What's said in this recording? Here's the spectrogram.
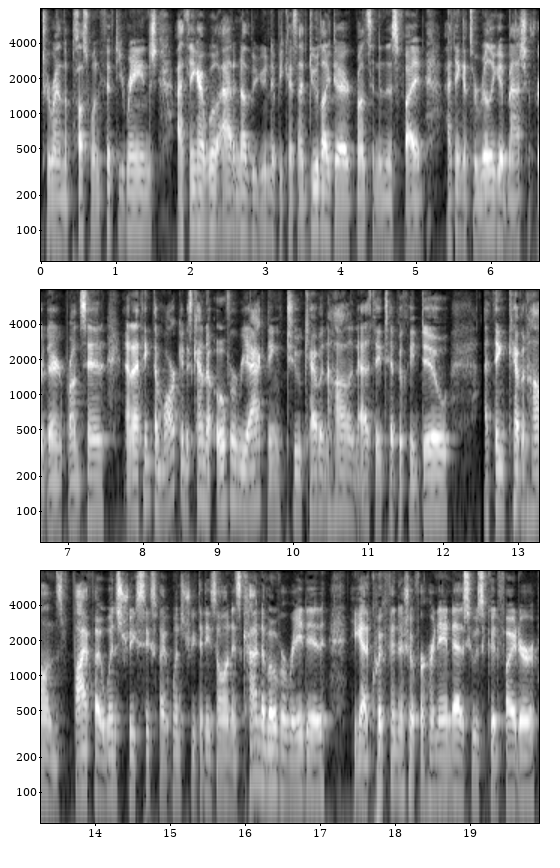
to around the plus 150 range, I think I will add another unit because I do like Derek Brunson in this fight. I think it's a really good matchup for Derek Brunson, and I think the market is kind of overreacting to Kevin Holland as they typically do. I think Kevin Holland's five fight win streak, six fight win streak that he's on is kind of overrated. He got a quick finish over Hernandez, who was a good fighter.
